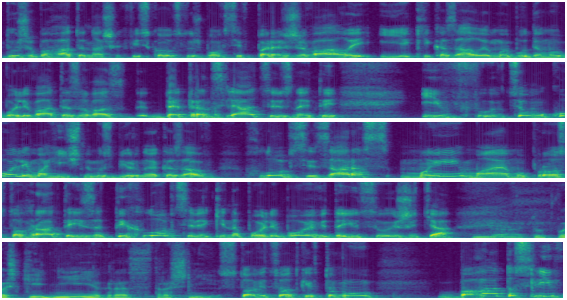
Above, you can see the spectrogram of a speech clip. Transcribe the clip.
дуже багато наших військовослужбовців переживали, і які казали, ми будемо болівати за вас, де трансляцію знайти. І в, цьому колі магічному збірну я казав: хлопці, зараз ми маємо просто грати і за тих хлопців, які на полі бою віддають своє життя. Да, тут важкі дні якраз страшні. 100%. Тому багато слів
